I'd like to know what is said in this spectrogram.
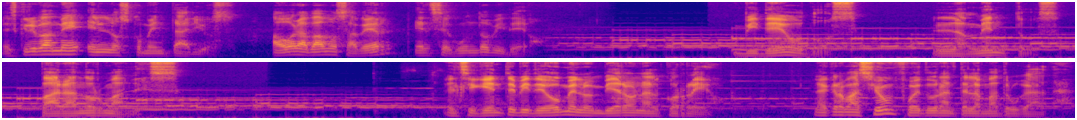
Escríbanme en los comentarios. Ahora vamos a ver el segundo video. Video 2. Lamentos paranormales. El siguiente video me lo enviaron al correo. La grabación fue durante la madrugada,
